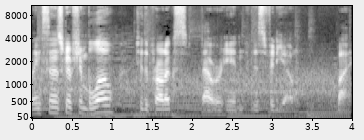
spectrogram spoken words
Links in the description below to the products that were in this video. Bye.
